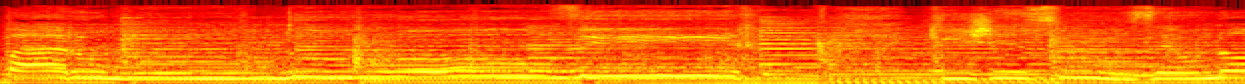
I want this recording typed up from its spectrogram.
para o mundo ouvir que Jesus é o nosso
